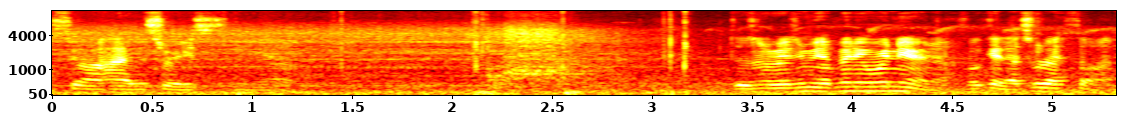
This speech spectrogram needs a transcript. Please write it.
See how high this raises me up. Doesn't raise me up anywhere near enough. Okay, that's what I thought.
